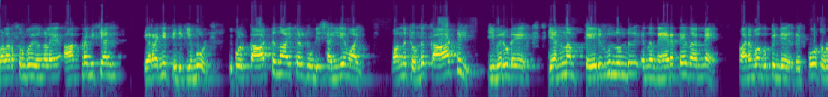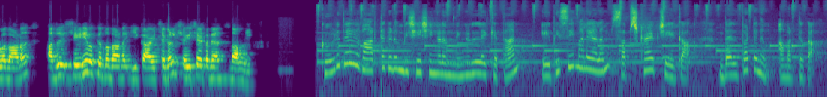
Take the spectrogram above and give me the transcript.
വളർത്തുമൃഗങ്ങളെ ആക്രമിക്കാൻ ഇറങ്ങിത്തിരിക്കുമ്പോൾ ഇപ്പോൾ കാട്ടുനായ്ക്കൾ കൂടി ശല്യമായി വന്നിട്ടുണ്ട്. കാട്ടിൽ ഇവരുടെ എണ്ണം പെരുകുന്നുണ്ട് എന്ന് നേരത്തെ തന്നെ വനംവകുപ്പിന്റെ റിപ്പോർട്ട് ഉള്ളതാണ്. അത് ശരിവെക്കുന്നതാണ് ഈ കാഴ്ചകൾ. ശൈശേട്ടന് നന്ദി. കൂടുതൽ വാർത്തകളും വിശേഷങ്ങളും നിങ്ങളിലേക്ക് എത്താൻ A B C Malayalam subscribe ചെയ്യുക. ബെൽബട്ടനും അമർത്തുക.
